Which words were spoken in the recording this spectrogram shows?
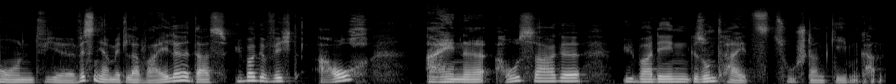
Und wir wissen ja mittlerweile, dass Übergewicht auch eine Aussage über den Gesundheitszustand geben kann.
